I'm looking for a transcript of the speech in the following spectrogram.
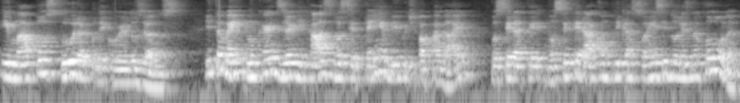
e má postura com o decorrer dos anos. E também não quer dizer que caso você tenha bico de papagaio, você terá complicações e dores na coluna.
